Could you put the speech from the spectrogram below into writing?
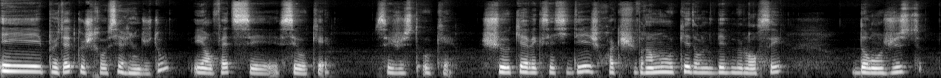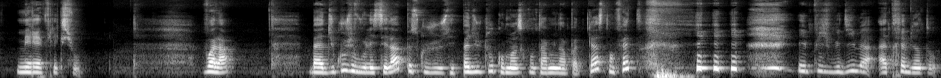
Et peut-être que je serai aussi rien du tout. Et en fait, c'est ok. C'est juste ok. Je suis ok avec cette idée. Je crois que je suis vraiment ok dans l'idée de me lancer dans juste mes réflexions. Voilà. Bah du coup, je vais vous laisser là parce que je ne sais pas du tout comment est-ce qu'on termine un podcast en fait. Et puis je vous dis bah, à très bientôt.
